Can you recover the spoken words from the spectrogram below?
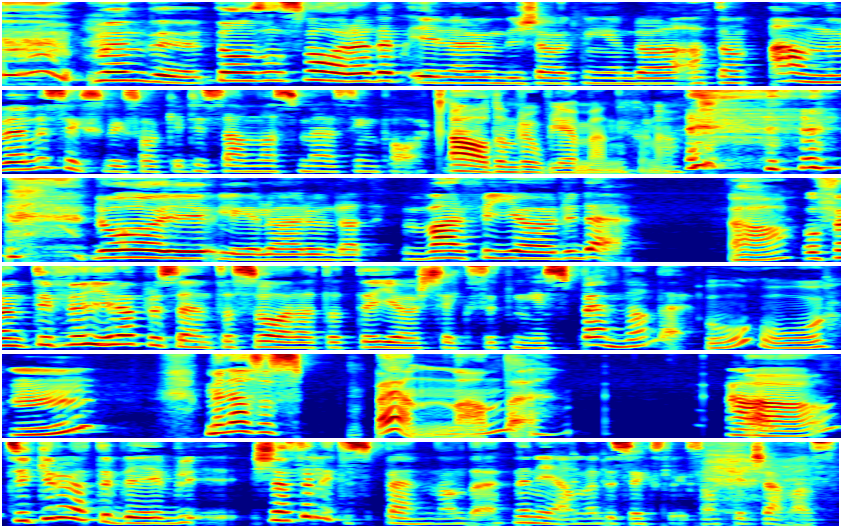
Men du, de som svarade i den här undersökningen då att de använder sexleksaker tillsammans med sin partner. Ja, de roliga människorna. Då har ju Lelo här undrat varför gör du det? Ja. Och 54% har svarat att det gör sexet mer spännande. Oh. Men alltså spännande. Ja. Tycker du att det blir, känns det lite spännande när ni använder sexleksaker tillsammans?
